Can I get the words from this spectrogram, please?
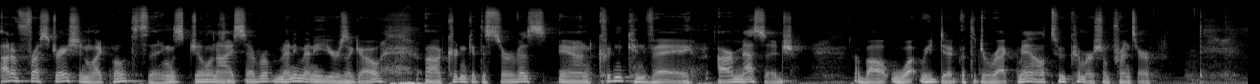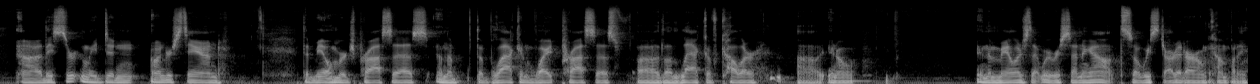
Out of frustration, like both things, Jill and I, several, many, many years ago, uh, couldn't get the service and couldn't convey our message about what we did with the direct mail to a commercial printer. Uh, they certainly didn't understand the mail merge process and the, the black and white process, uh, the lack of color, uh, you know, in the mailers that we were sending out. So we started our own company.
